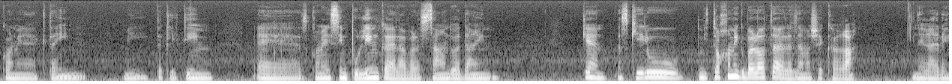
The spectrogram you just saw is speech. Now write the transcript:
וכל מיני קטעים מתקליטים. אה, אז כל מיני סימפולים כאלה, אבל הסאונד הוא עדיין... כן, אז כאילו, מתוך המגבלות האלה זה מה שקרה, נראה לי.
